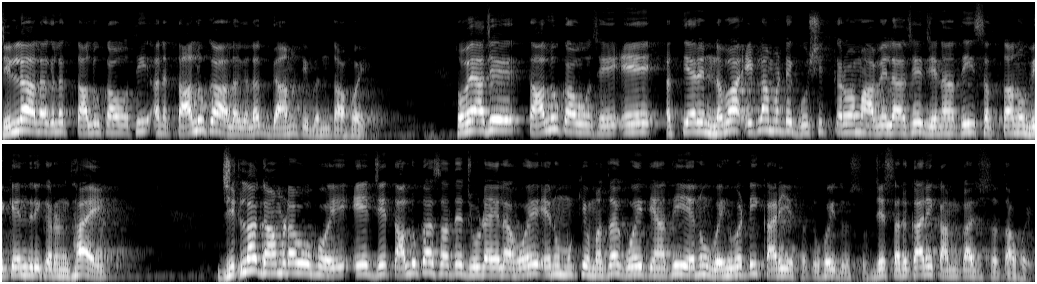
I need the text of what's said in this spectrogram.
જિલ્લા અલગ અલગ તાલુકાઓથી અને તાલુકા અલગ અલગ ગામથી બનતા હોય. તો હવે આ જે તાલુકાઓ છે એ અત્યારે નવા એટલા માટે ઘોષિત કરવામાં આવેલા છે જેનાથી સત્તાનું વિકેન્દ્રીકરણ થાય. જેટલા ગામડાઓ હોય એ જે તાલુકા સાથે જોડાયેલા હોય એનું મુખ્ય મથક હોય ત્યાંથી એનું વહીવટી કાર્ય થતું હોય દોસ્તો, જે સરકારી કામકાજ થતા હોય.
